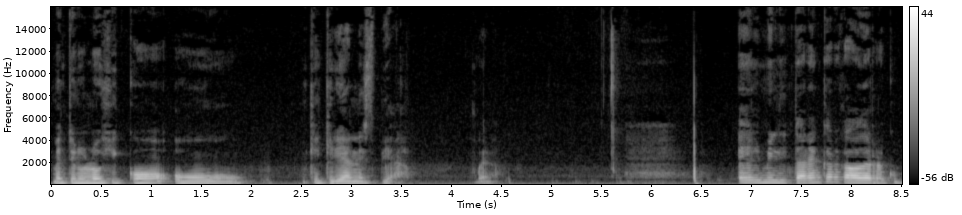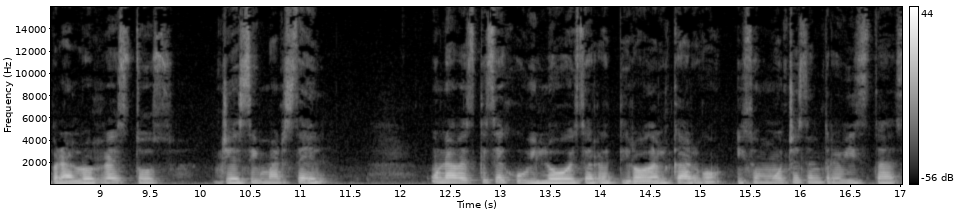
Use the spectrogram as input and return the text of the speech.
meteorológico o que querían espiar. Bueno, el militar encargado de recuperar los restos, Jesse Marcel, una vez que se jubiló y se retiró del cargo, hizo muchas entrevistas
